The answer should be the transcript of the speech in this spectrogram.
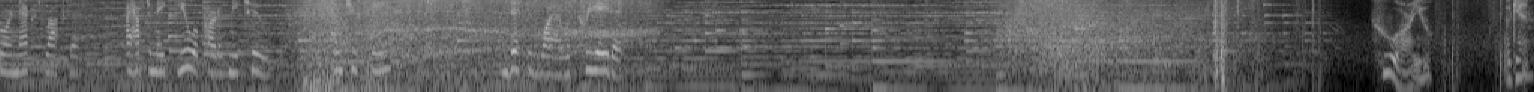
You're next, Roxas. I have to make you a part of me too. Don't you see? This is why I was created. Who are you? Again?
